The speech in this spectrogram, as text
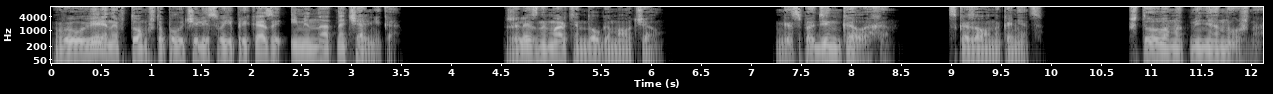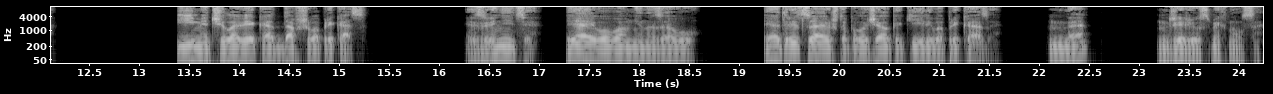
Вы уверены в том, что получили свои приказы именно от начальника?» Железный Мартин долго молчал. «Господин Калахан», — сказал он наконец, — «что вам от меня нужно?» «Имя человека, отдавшего приказ». «Извините, я его вам не назову. Я отрицаю, что получал какие-либо приказы». «Да?» — Джерри усмехнулся.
